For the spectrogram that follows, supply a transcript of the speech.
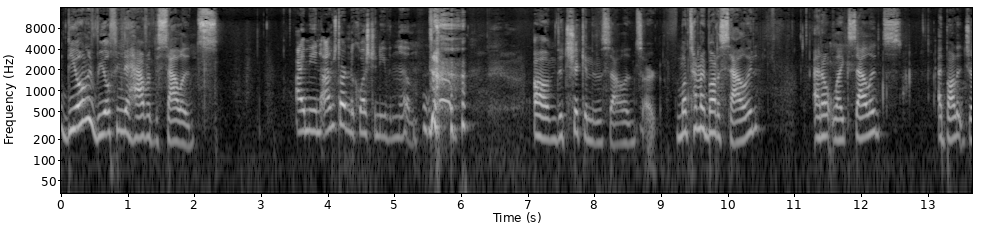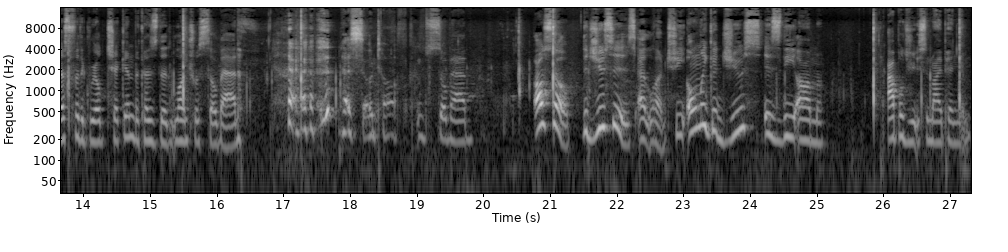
the only real thing they have are the salads. I mean, I'm starting to question even them. Um, the chicken and the salads are. One time I bought a salad. I don't like salads. I bought it just for the grilled chicken because the lunch was so bad. That's so tough. It's so bad. Also, the juices at lunch. The only good juice is the um apple juice in my opinion.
